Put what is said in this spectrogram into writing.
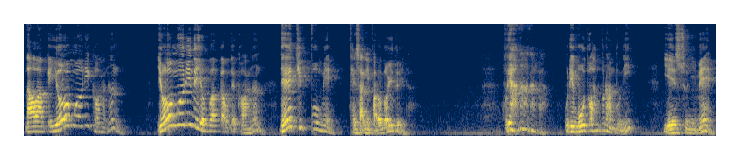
나와 함께 영원히 거하는 영원히 내 영광 가운데 거하는 내 기쁨의 대상이 바로 너희들이다. 우리 하나하나가 우리 모두 한 분한 분이 예수님의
